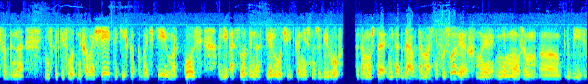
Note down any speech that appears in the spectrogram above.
особенно низкокислотных овощей, таких как кабачки, морковь, и особенно, в первую очередь, конечно же, грибов. Потому что никогда в домашних условиях мы не можем э, приблизиться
